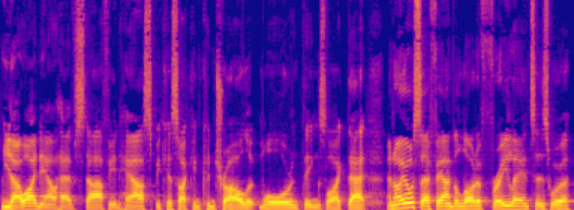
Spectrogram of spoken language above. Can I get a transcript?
you know, I now have staff in house because I can control it more and things like that. And I also found a lot of freelancers were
